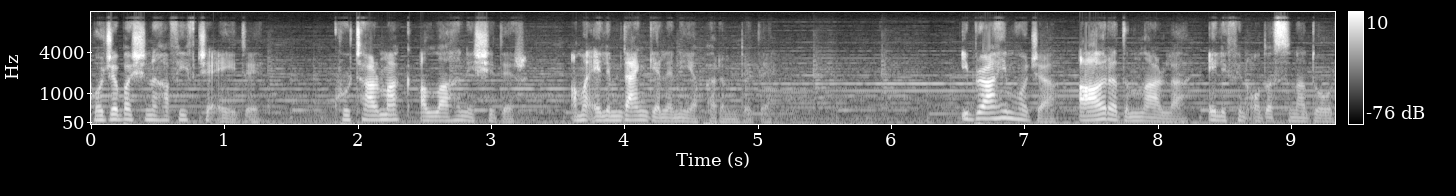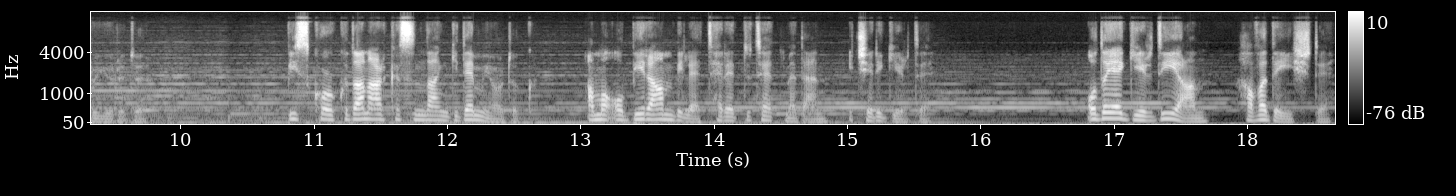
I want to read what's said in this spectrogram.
Hoca başını hafifçe eğdi. Kurtarmak Allah'ın işidir ama elimden geleni yaparım dedi. İbrahim Hoca ağır adımlarla Elif'in odasına doğru yürüdü. Biz korkudan arkasından gidemiyorduk ama o bir an bile tereddüt etmeden içeri girdi. Odaya girdiği an hava değişti.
